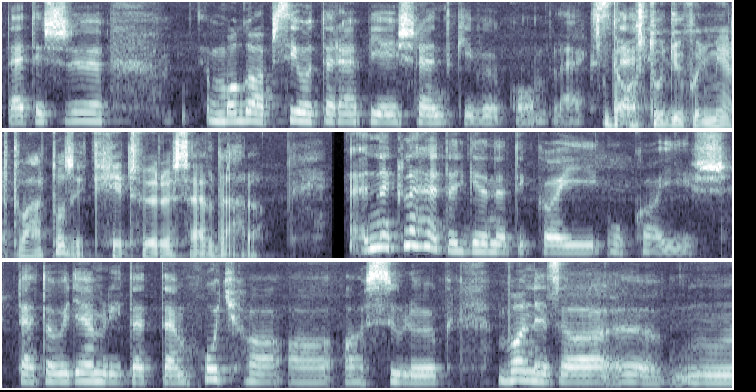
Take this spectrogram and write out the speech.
Tehát és maga a pszichoterápia is rendkívül komplex. De azt tudjuk, hogy miért változik hétfőről szerdára? Ennek lehet egy genetikai oka is. Tehát, ahogy említettem, hogyha a, a szülők, van ez a mm,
